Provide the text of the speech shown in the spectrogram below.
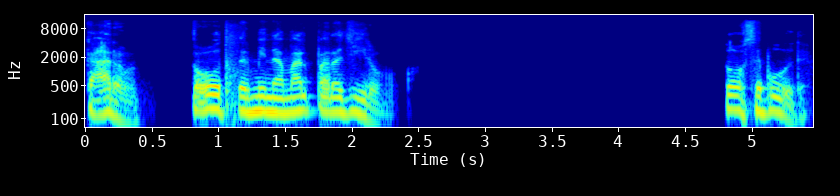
Claro, todo termina mal para Giro. Todo se pudre.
